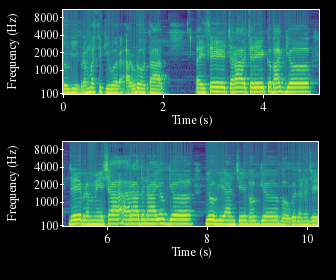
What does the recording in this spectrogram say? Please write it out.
योगी ब्रह्मस्थितीवर आरूढ होतात. ऐसे चराचरेक भाग्य जे ब्रह्मेशा आराधना योग्य योगियांचे भोग्य भोगधन जे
